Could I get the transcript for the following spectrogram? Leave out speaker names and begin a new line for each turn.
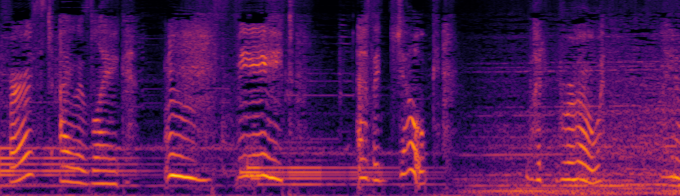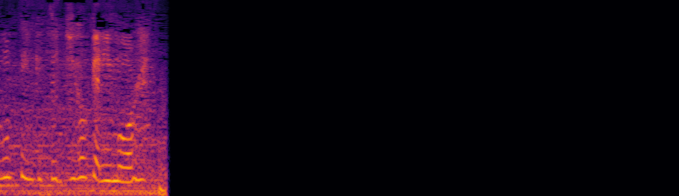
At first, I was like, mm, feet, as a joke. But bro, I don't think it's a joke anymore.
